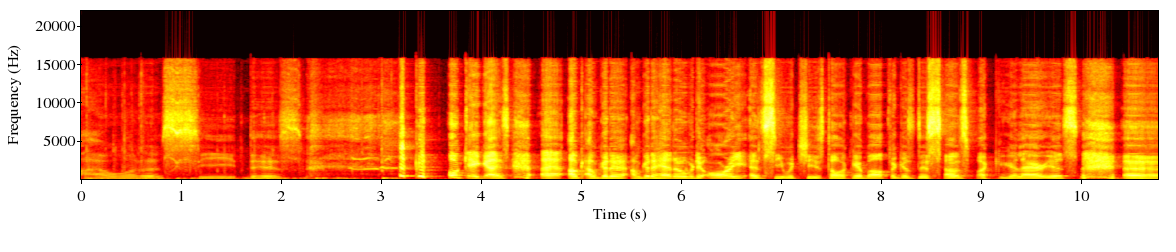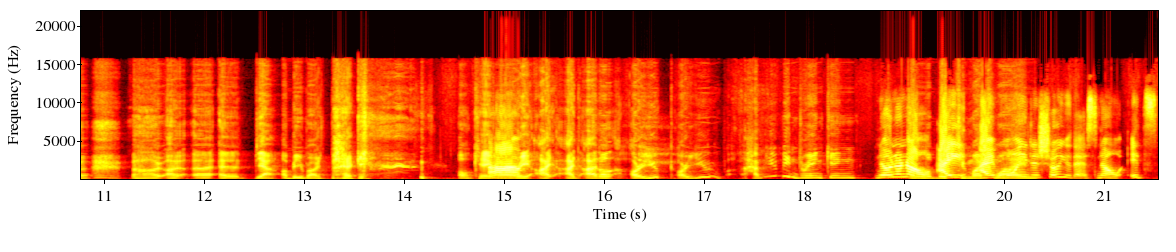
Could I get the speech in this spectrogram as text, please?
I wanna see this. okay, guys, uh, I'm, I'm, gonna I'm gonna head over to Ari and see what she's talking about because this sounds fucking hilarious. Uh, uh, uh, uh yeah, I'll be right back. okay, um, Ari, I, I I don't. Are you are you? Have you been drinking? No, no, no. I I'm wine? going to show you this. No, it's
